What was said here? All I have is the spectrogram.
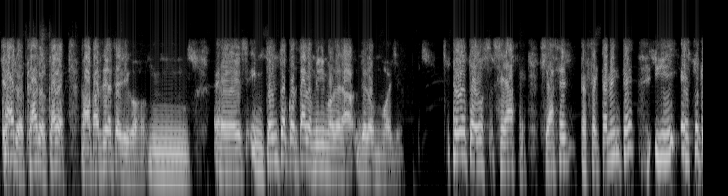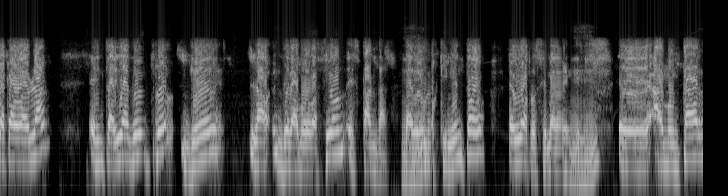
Claro, claro, claro. Aparte ya te digo, mm, intento cortar lo mínimo de, de los muelles pero todo se hace, se hace perfectamente y esto que acabo de hablar entraría dentro de la, de la homologación estándar, la de unos 500 euros aproximadamente. Eh, al montar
